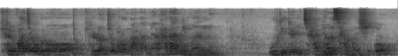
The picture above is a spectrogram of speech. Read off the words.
결과적으로 결론적으로 말하면 하나님은 우리를 자녀 삼으시고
